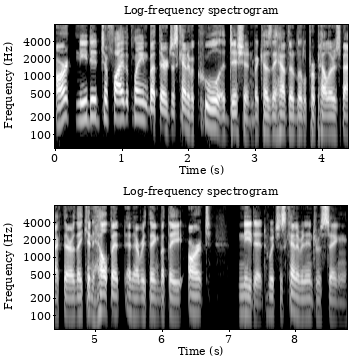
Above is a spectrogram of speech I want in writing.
aren't needed to fly the plane, but they're just kind of a cool addition because they have their little propellers back there. They can help it and everything, but they aren't needed, which is kind of an interesting.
